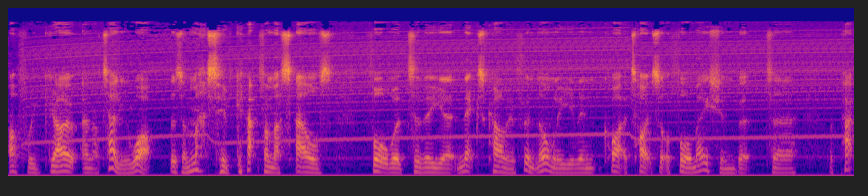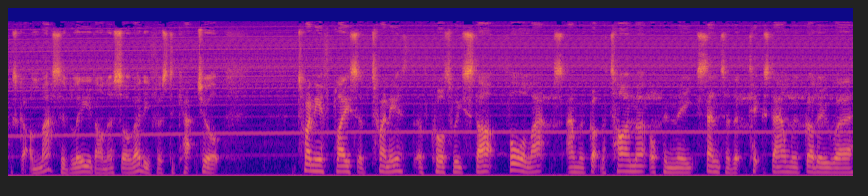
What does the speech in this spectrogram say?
off we go. And I'll tell you what there's a massive gap from ourselves forward to the uh, next car in front. Normally you're in quite a tight sort of formation but uh, the pack's got a massive lead on us already for us to catch up. 20th place of 20th of course we start four laps and we've got the timer up in the center that ticks down. We've got to uh,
